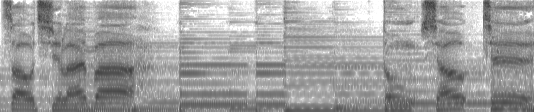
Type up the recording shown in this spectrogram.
早起来吧，董小姐。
